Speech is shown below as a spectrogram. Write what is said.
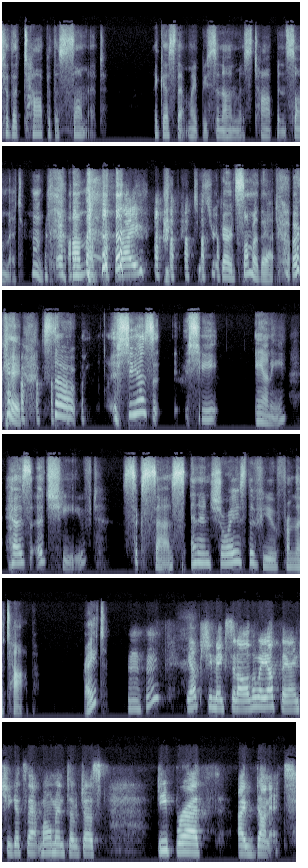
to the top of the summit. I guess that might be synonymous, top and summit. Hmm. Um, right. disregard some of that. Okay. So she has, she Annie has achieved success and enjoys the view from the top, right? Mm-hmm. Yep, she makes it all the way up there and she gets that moment of just deep breath. I've done it.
